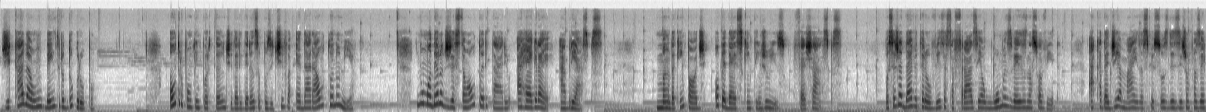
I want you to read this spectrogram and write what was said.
de cada um dentro do grupo. Outro ponto importante da liderança positiva é dar autonomia. Em um modelo de gestão autoritário, a regra é, abre aspas, manda quem pode, obedece quem tem juízo, fecha aspas. Você já deve ter ouvido essa frase algumas vezes na sua vida. A cada dia mais as pessoas desejam fazer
